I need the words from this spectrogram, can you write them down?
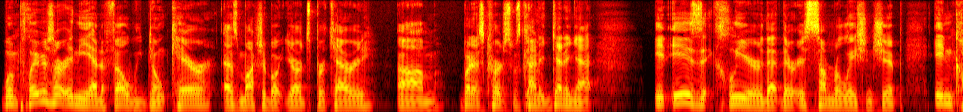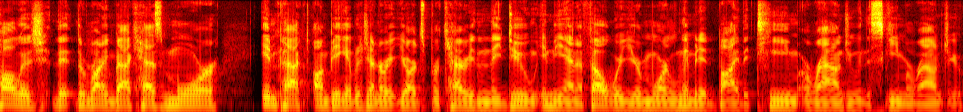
When players are in the NFL, we don't care as much about yards per carry. Um, but as Curtis was kind of getting at, it is clear that there is some relationship in college that the running back has more impact on being able to generate yards per carry than they do in the NFL, where you're more limited by the team around you and the scheme around you.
